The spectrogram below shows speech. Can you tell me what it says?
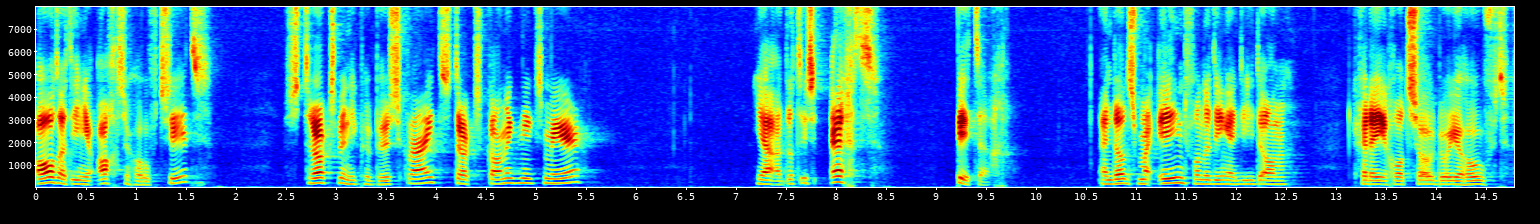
altijd in je achterhoofd zit. Straks ben ik mijn bus kwijt, straks kan ik niks meer. Ja, dat is echt pittig. En dat is maar één van de dingen die dan geregeld zo door je hoofd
